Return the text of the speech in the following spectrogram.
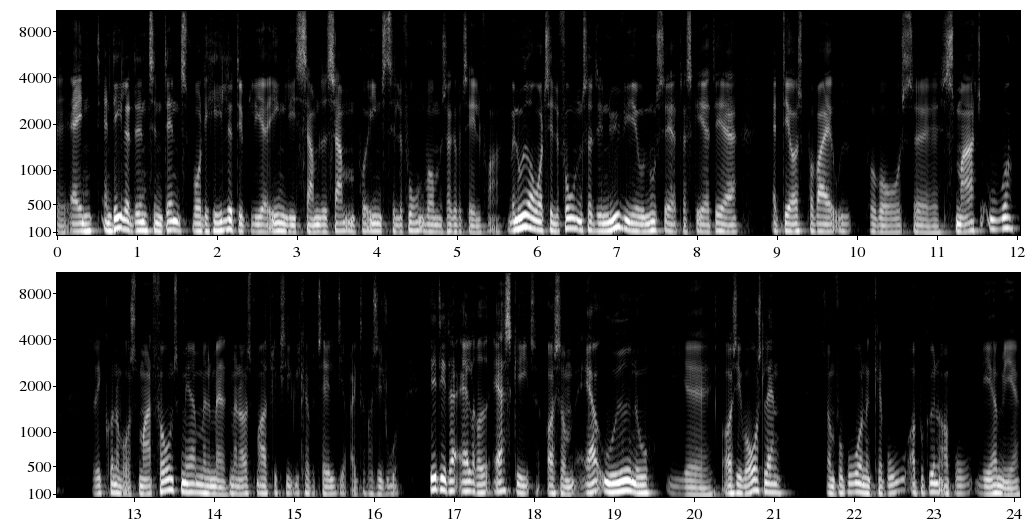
øh, er en, en del af den tendens, hvor det hele det bliver egentlig samlet sammen på ens telefon, hvor man så kan betale fra. Men udover telefonen, så det nye, vi jo nu ser, der sker, det er, at det er også på vej ud på vores øh, smart ure, det ikke kun er vores smartphones mere, men at man også meget fleksibelt kan betale direkte fra sit ur. Det er det, der allerede er sket, og som er ude nu, i, øh, også i vores land, som forbrugerne kan bruge, og begynder at bruge mere og mere.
